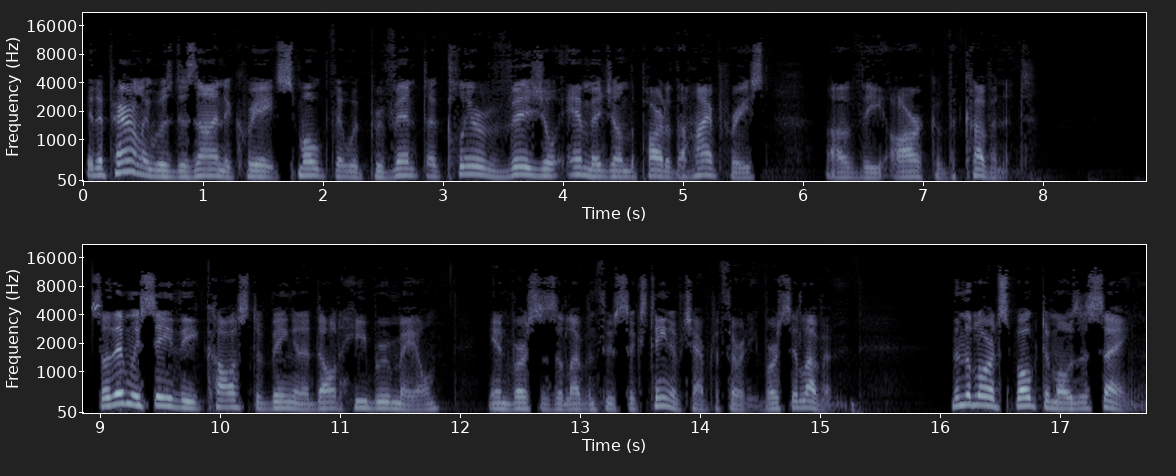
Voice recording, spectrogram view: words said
It apparently was designed to create smoke that would prevent a clear visual image on the part of the high priest of the Ark of the Covenant. So then we see the cost of being an adult Hebrew male in verses 11 through 16 of chapter 30. Verse 11. Then the Lord spoke to Moses, saying,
